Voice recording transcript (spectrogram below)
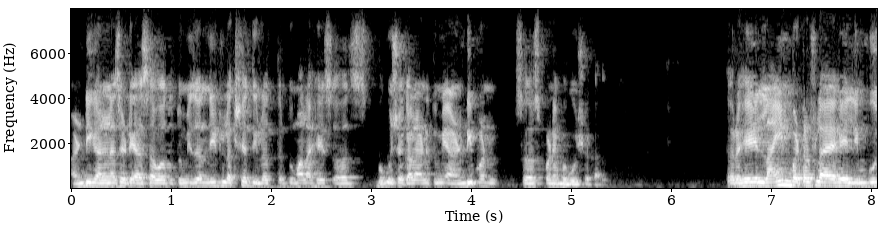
अंडी घालण्यासाठी असावं. तुम्ही जर नीट लक्ष दिलं तर तुम्हाला हे सहज बघू शकाल आणि तुम्ही अंडी पण सहजपणे बघू शकाल. तर हे लाईन बटरफ्लाय हे लिंबू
